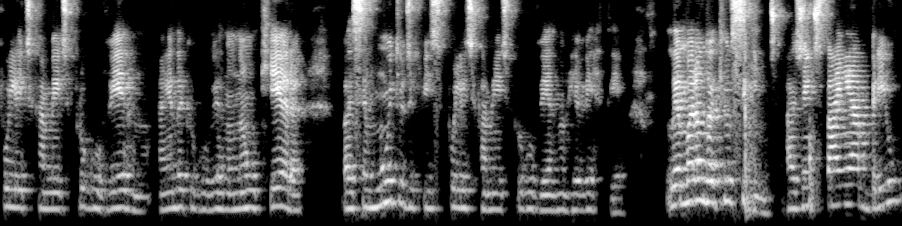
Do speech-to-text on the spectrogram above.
politicamente para o governo, ainda que o governo não queira, vai ser muito difícil politicamente para o governo reverter. Lembrando aqui o seguinte: a gente está em abril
